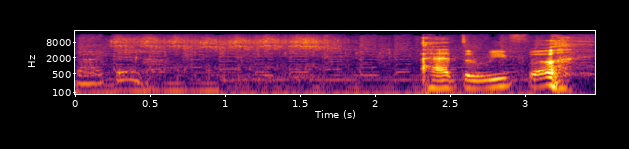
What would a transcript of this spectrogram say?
God damn. I had to refill.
